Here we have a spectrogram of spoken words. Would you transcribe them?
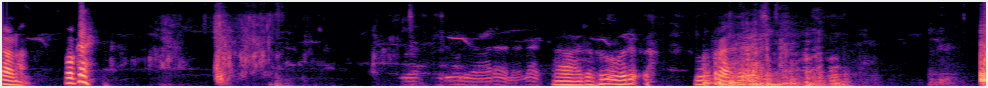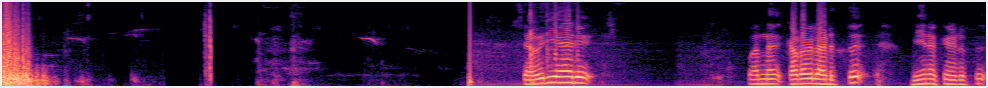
കാണാം. ഓക്കെ? ആ ഒരു സൂപ്പറാണ്. ശൗരിയാർ വന്ന് കടവിലടുത്ത് മീനൊക്കെ എടുത്ത്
